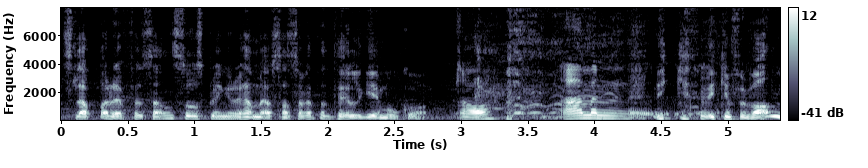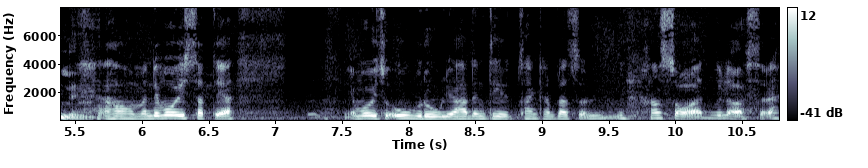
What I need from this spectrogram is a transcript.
släppa det. För sen så springer du hem med stafetten till GMOK. Ja, ja men Vilken, vilken förvandling! Ja, men det var ju så att jag, jag var ju så orolig, jag hade inte tankarna på plats. Han sa att vi löser det.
